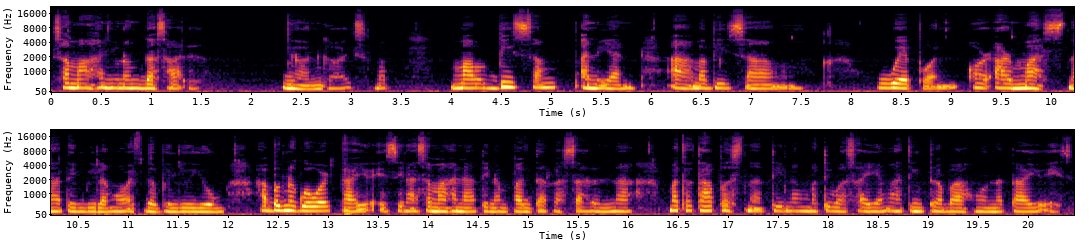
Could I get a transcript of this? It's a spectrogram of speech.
samahan nyo ng dasal. Yan guys. Ma- mabisang, ano yan, ah, mabisang weapon or armas natin bilang OFW yung habang nagwo-work tayo is sinasamahan natin ang pagdarasal na matatapos natin ng matiwasay ang ating trabaho na tayo is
